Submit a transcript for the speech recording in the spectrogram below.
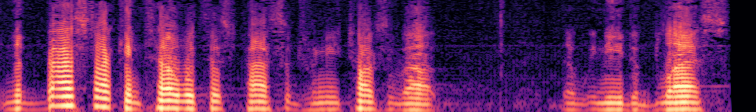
And the best I can tell with this passage when he talks about that we need to bless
